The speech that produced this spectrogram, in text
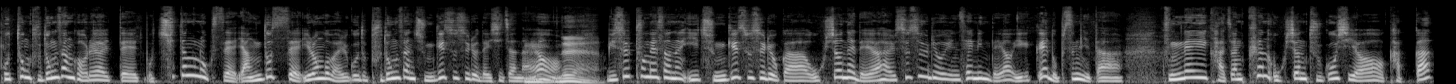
보통 부동산 거래할 때 뭐 취등록세, 양도세 이런 거 말고도 부동산 중개 수수료 내시잖아요. 음, 네. 미술품에서는 이 중개 수수료가 옥션에 내야 할 수수료인 셈인데요. 이게 꽤 높습니다. 국내의 가장 큰 옥션 두 곳이요. 각각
